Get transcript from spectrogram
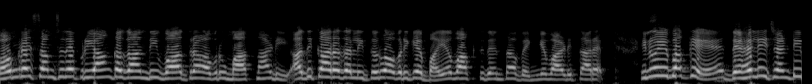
ಕಾಂಗ್ರೆಸ್ ಸಂಸದೆ ಪ್ರಿಯಾಂಕಾ ಗಾಂಧಿ ವಾದ್ರಾ ಅವರು ಮಾತನಾಡಿ, ಅಧಿಕಾರದಲ್ಲಿದ್ದರೂ ಅವರಿಗೆ ಭಯವಾಗ್ತಿದೆ ಅಂತ ವ್ಯಂಗ್ಯವಾಡಿದ್ದಾರೆ. ಇನ್ನು ಈ ಬಗ್ಗೆ ದೆಹಲಿ ಜಂಟಿ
